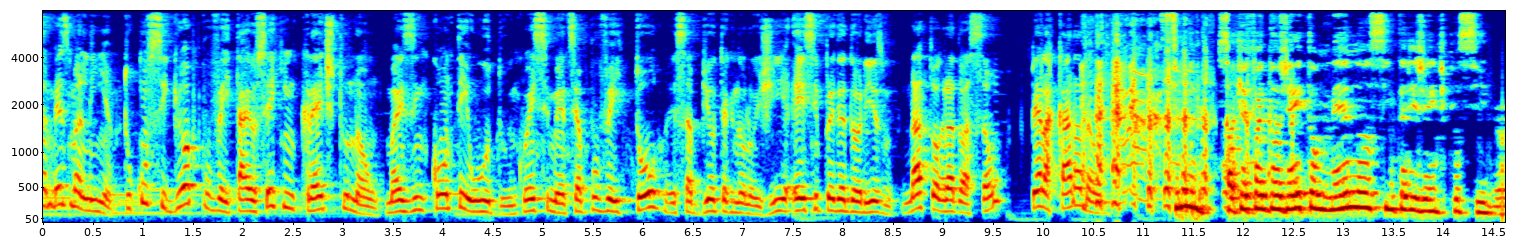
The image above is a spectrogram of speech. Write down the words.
Nessa mesma linha, tu conseguiu aproveitar, eu sei que em crédito não, mas em conteúdo, em conhecimento, você aproveitou essa biotecnologia, esse empreendedorismo na tua graduação? Pela cara, não. Sim, só que foi do jeito menos inteligente possível.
